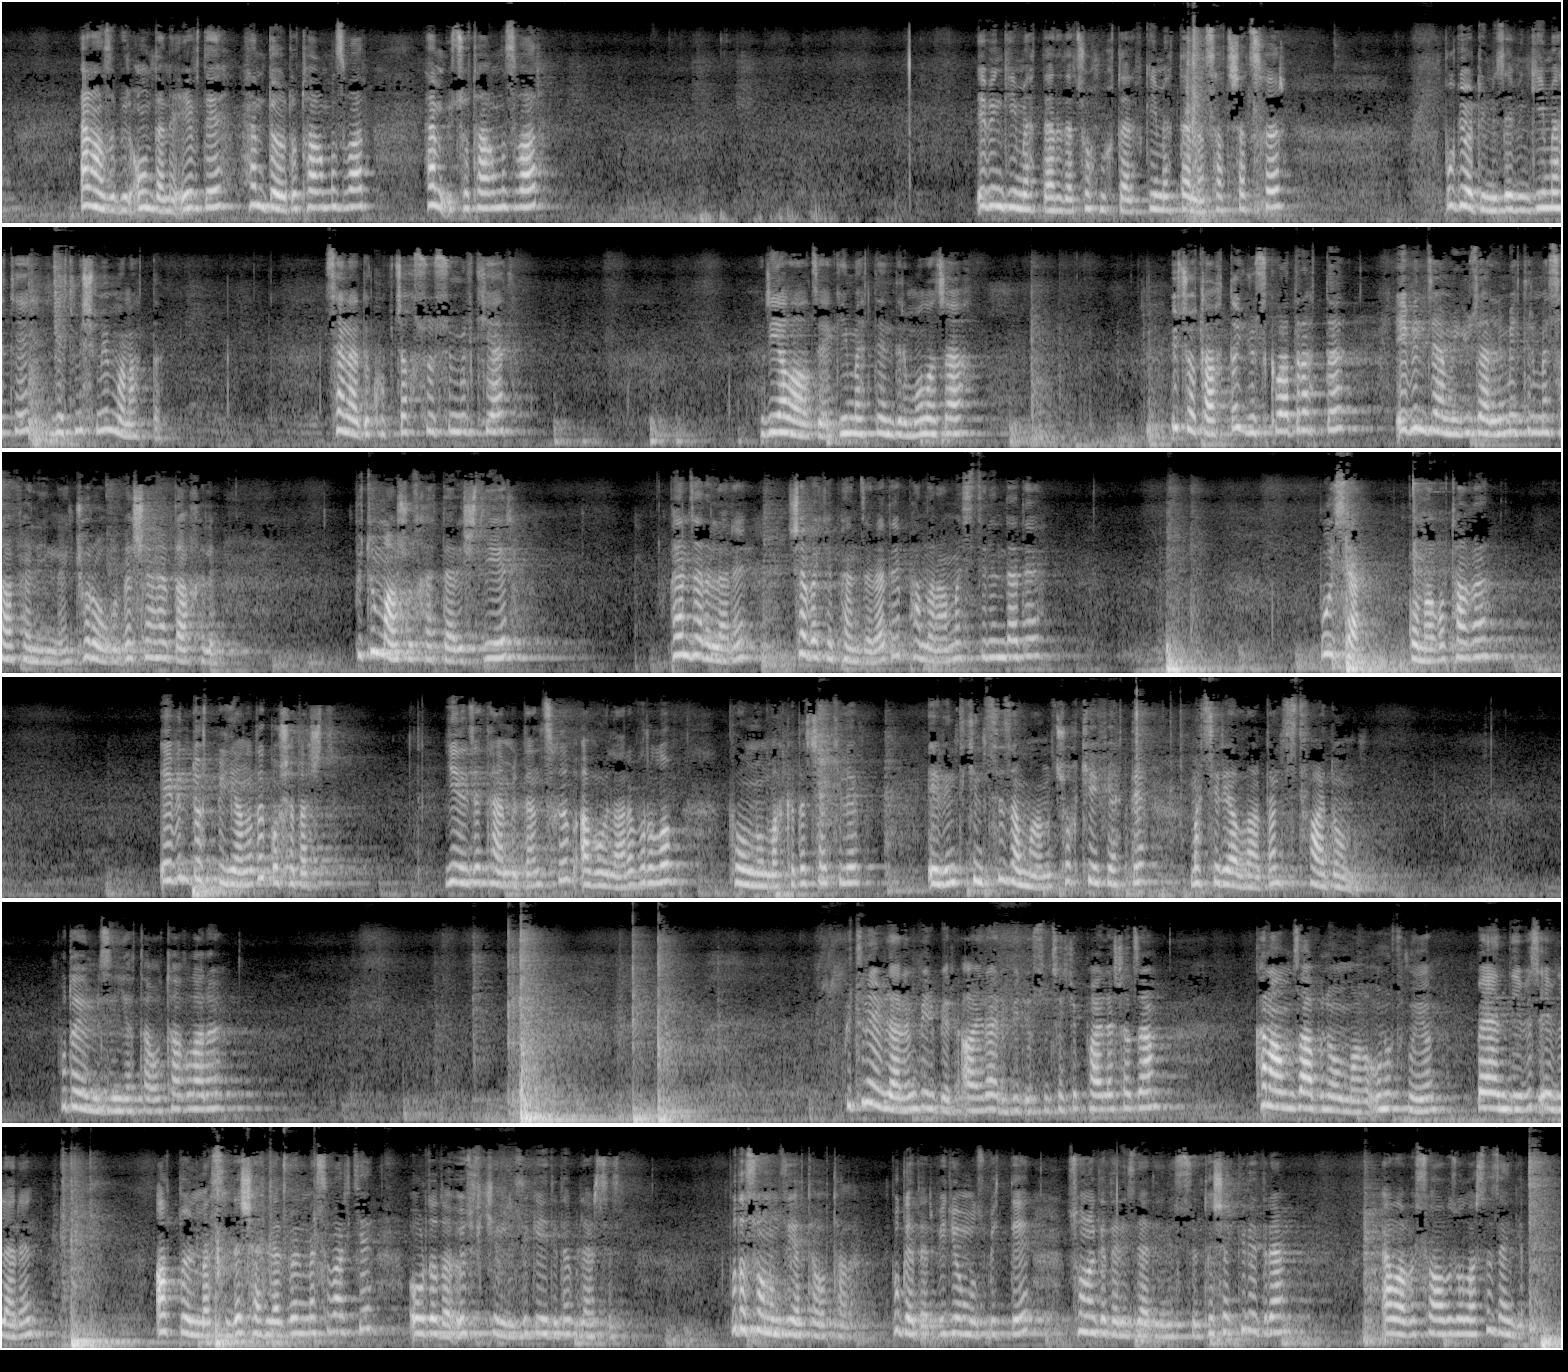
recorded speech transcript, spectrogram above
ən azı bir 10 dənə evdir. Həm 4 otağımız var, həm 3 otağımız var. Evin qiymətləri də çox müxtəlif qiymətlərlə satışa çıxır. Bu gördüyünüz evin qiyməti 70 min manatdır. Sənədi Kupça xüsusi mülkiyyət. Real alıcıya qiymətli endirim olacaq. 3 otaqdır, 100 kvadratdır. Evin cəmi 150 metr məsafəliyindən Koroğlu və şəhər daxili bütün marşrut xəttləri işləyir. Pəncərələri şəbəkə pəncərədir, panorama stilindədir. Bu isə qonaq otağı. Evin dörd bir yanı da qoşadaşdır. Yenicə təmirdən çıxıb, avoyları vurulub, polunun lakı da çəkilib. Evin tikintisi zamanı çox keyfiyyətli materiallardan istifadə olunub. Bu da evimizin yataq otaqları. Bütün evlərin bir-bir ayrı-ayrı videosunu çəkib paylaşacağım. Kanalımıza abunə olmağı unutmayın. Bəyəndiyiniz evlərin alt bölməsində şərhlər bölməsi var ki, orada da öz fikrinizi qeyd edə bilərsiniz. Bu da sonuncu yataq otağı. Bu qədər videomuz bitdi. Sona qədər izlədiyiniz üçün təşəkkür edirəm. Əlavə sualınız olarsa zəng edin.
